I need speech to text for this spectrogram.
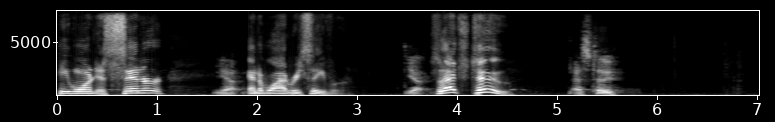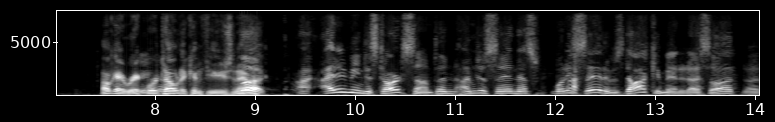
he wanted a center, yeah, and a wide receiver, yeah. So that's two. That's two. Okay, Rick, we're go. totally confused now. Look, I, I didn't mean to start something. I'm just saying that's what he said. It was documented. I saw it. I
